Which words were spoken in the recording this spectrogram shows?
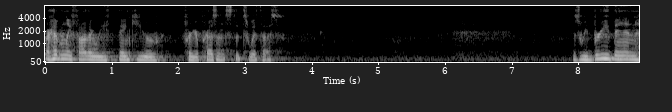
Our Heavenly Father, we thank you for your presence that's with us. As we breathe in,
